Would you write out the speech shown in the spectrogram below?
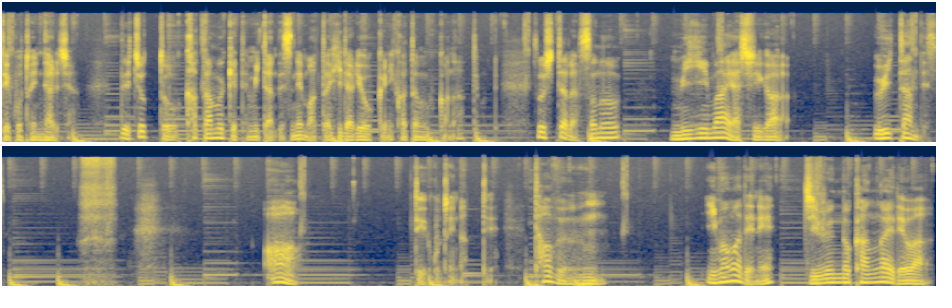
てことになるじゃん。でちょっと傾けてみたんですね。また左奥に傾くかなって思って。そしたらその右前足が浮いたんです。ああ。っていうことになって。多分今までね自分の考えでは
